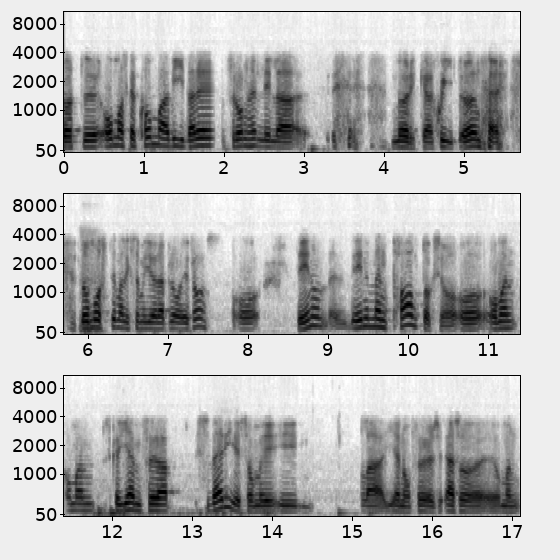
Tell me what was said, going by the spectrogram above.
Så att eh, om man ska komma vidare från den lilla mörka skitön här, då mm. måste man liksom göra bra ifrån sig. Och det är, någon, det är mentalt också. Och om man, om man ska jämföra Sverige som i, i alla genomför, alltså om man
